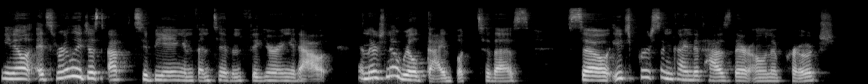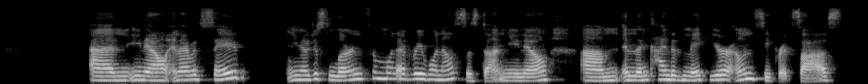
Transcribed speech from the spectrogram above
you know it's really just up to being inventive and figuring it out and there's no real guidebook to this. So each person kind of has their own approach. And, you know, and I would say, you know, just learn from what everyone else has done, you know, um, and then kind of make your own secret sauce.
